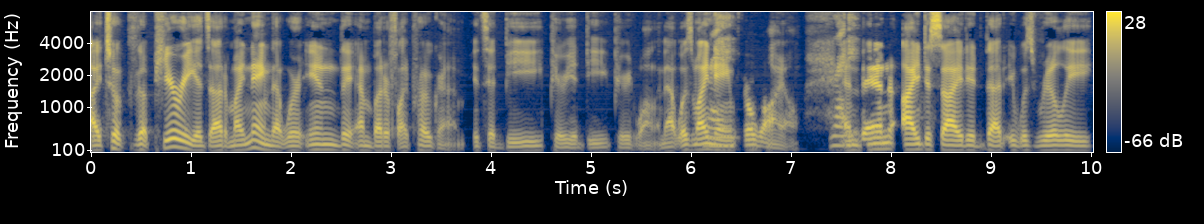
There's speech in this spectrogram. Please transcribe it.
i took the periods out of my name that were in the m butterfly program it said b period d period wong and that was my name for a while Right. And then I decided that it was really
